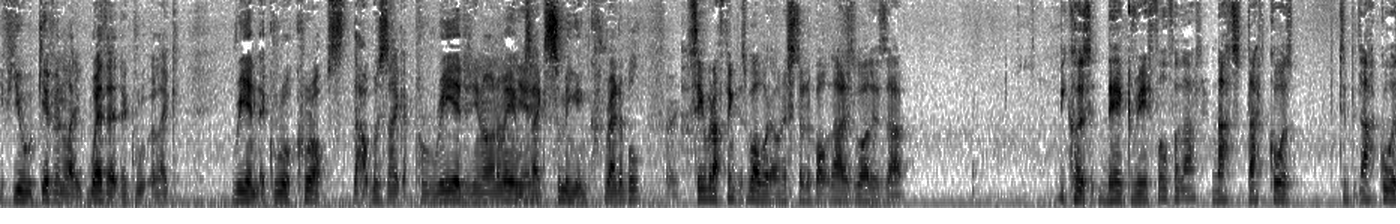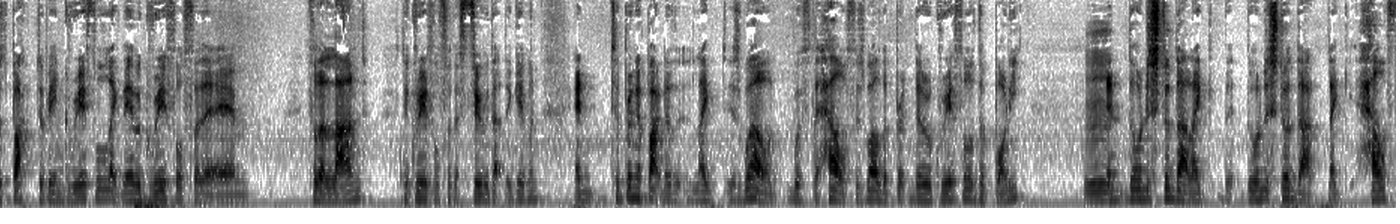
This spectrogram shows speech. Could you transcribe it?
if you were given like weather to grow, like rain to grow crops, that was like a parade. You know what I mean? It was like something incredible. See what I think as well. What I understood about that as well is that because they're grateful for that, and that's that goes to that goes back to being grateful. Like they were grateful for the um, for the land. They're grateful for the food that they're given, and to bring it back to the, like as well with the health as well. They they were grateful of the body, Mm. and they understood that like they understood that like health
